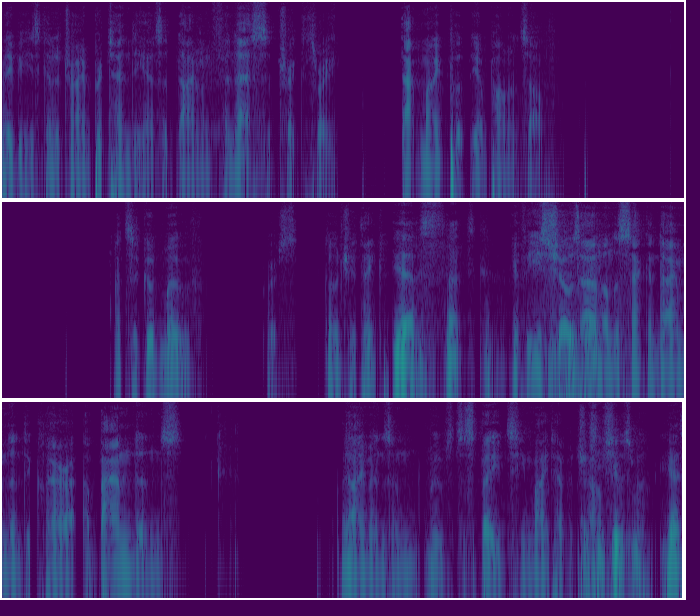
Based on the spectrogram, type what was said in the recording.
Maybe he's going to try and pretend he has a diamond finesse at trick three. That might put the opponents off. That's a good move, Chris, don't you think? Yes, that's If East shows out on the second diamond and Declarer abandons diamonds and moves to spades, he might have a chance he should, this yes,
